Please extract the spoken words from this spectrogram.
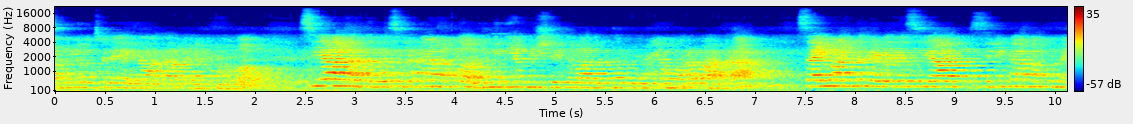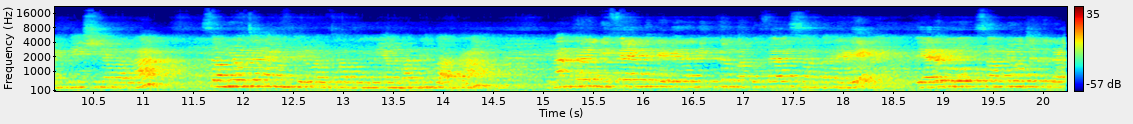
ಸಂಯೋಜನೆಯನ್ನ ಆಧಾರವಾಗಿಟ್ಕೊಂಡು ಸಿಯಾಲ್ ಅಂತಂದ್ರೆ ಸಿಲಿಕಾನ್ ಮತ್ತು ಅಲ್ಯೂಮಿನಿಯಂ ಮಿಶ್ರಿತವಾದಂತಹ ಭೂಮಿಯ ಹೊರಭಾಗ ಸೈಮಾ ಅಂತ ಹೇಳಿದ್ರೆ ಸಿಯಾಲ್ ಸಿಲಿಕಾ ಮತ್ತು ಮೆಗ್ನೀಷಿಯಂ ಅನ್ನ ಸಂಯೋಜನೆ ಹೊಂದಿರುವಂತಹ ಭೂಮಿಯ ಮಧ್ಯಭಾಗ ನಂತರ ನಿಫೆ ಅಂತ ಹೇಳಿದ್ರೆ ನಿಕ್ಕಲ್ ಮತ್ತು ಫೆರಸ್ ಅಂತ ಹೇಳಿ ಎರಡು ಸಂಯೋಜಕಗಳ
